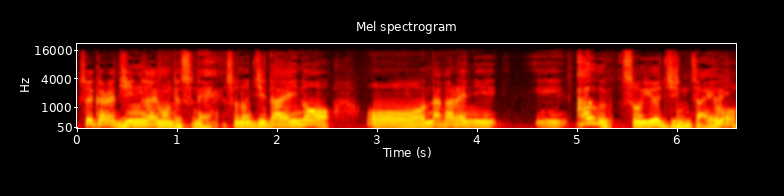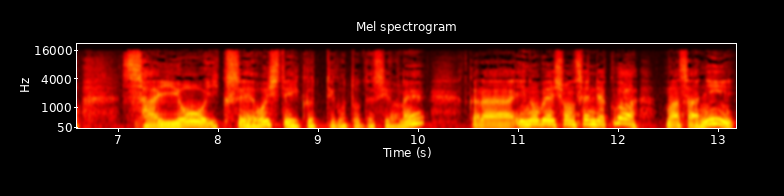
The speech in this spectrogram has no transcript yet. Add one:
それから人材もですね、その時代の流れに合う、そういう人材を採用、育成をしていくっていうことですよね。から、イノベーション戦略は、まさに、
